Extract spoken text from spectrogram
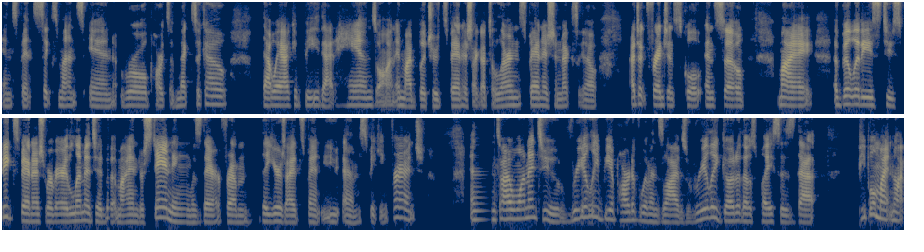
and spent 6 months in rural parts of Mexico. That way I could be that hands-on in my butchered Spanish. I got to learn Spanish in Mexico. I took French in school. And so my abilities to speak Spanish were very limited, but my understanding was there from the years I had spent um, speaking French. And so I wanted to really be a part of women's lives, really go to those places that people might not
